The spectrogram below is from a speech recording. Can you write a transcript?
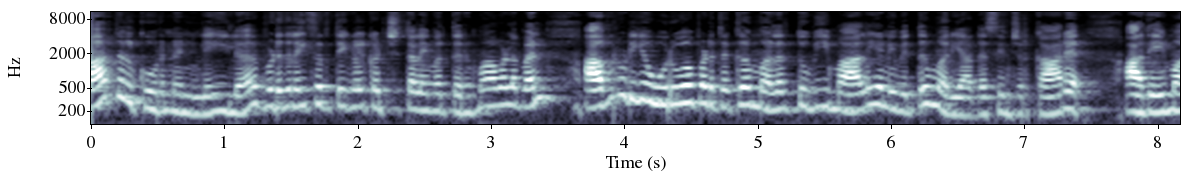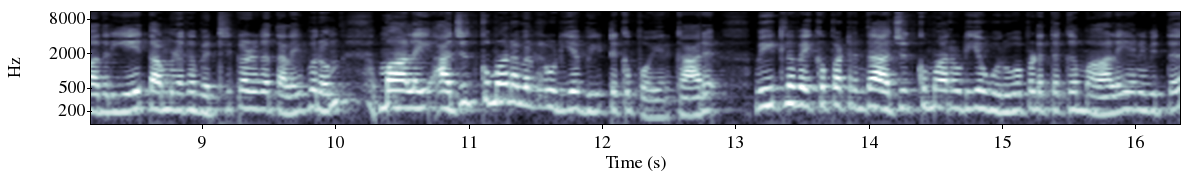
ஆறுதல் கூறின நிலையில விடுதலை சிறுத்தைகள் கட்சி தலைவர் திருமாவளவன் அவருடைய உருவப்படத்துக்கு மலர் தூவி மாலை அணிவித்து மரியாதை செஞ்சிருக்காரு. அதே மாதிரியே தமிழக வெற்றி கழக தலைவரும் மாலை அஜித்குமார் அவர்களுடைய வீட்டுக்கு போயிருக்காரு. வீட்டுல வைக்கப்பட்டிருந்த அஜித்குமாருடைய உருவப்படத்துக்கு மாலை அணிவித்து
